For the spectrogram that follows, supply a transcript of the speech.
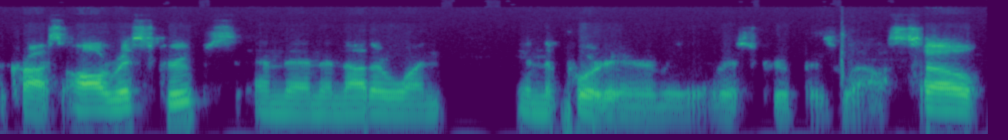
across all risk groups, and then another one in the poor to intermediate risk group as well. So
